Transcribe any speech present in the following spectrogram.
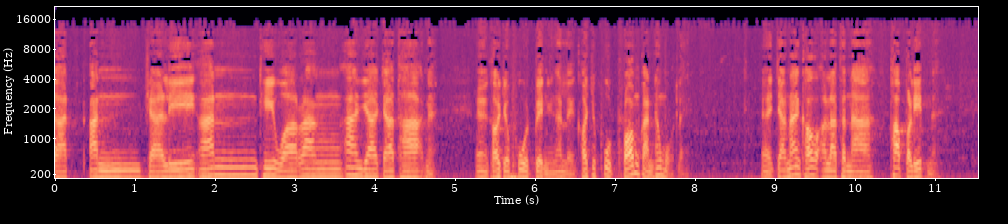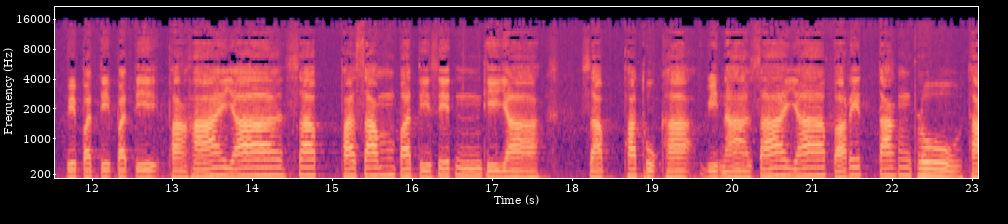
กัดอันชาลีอันทิวารังอัญญาจาทะเนี่ยเขาจะพูดเป็นอย่างนั้นเลยเขาจะพูดพร้อมกันทั้งหมดเลย จากนั้นเขาอาราธนาพระปริศเนี่ย วิปติปฏิภาหายาสัพพสัมปฏิสิทธิยา สัพพทุขะวินาสายาปริตตังพลูธา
